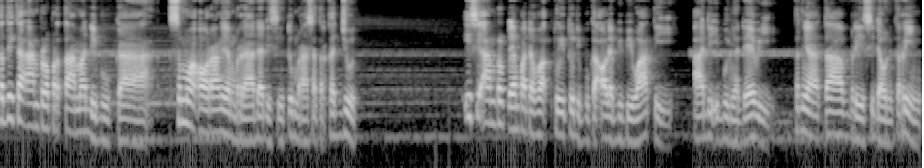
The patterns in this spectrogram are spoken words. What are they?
ketika amplop pertama dibuka, semua orang yang berada di situ merasa terkejut. Isi amplop yang pada waktu itu dibuka oleh Bibi Wati, adik ibunya Dewi, ternyata berisi daun kering.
